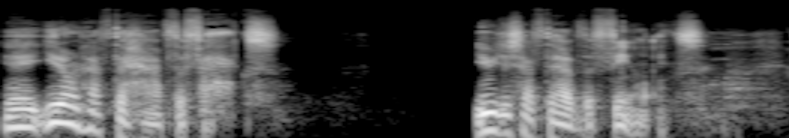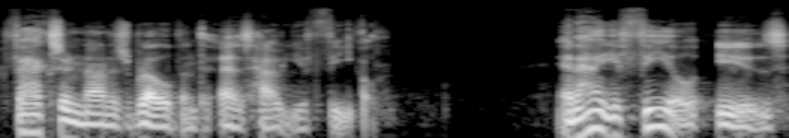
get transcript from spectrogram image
you, know, you don't have to have the facts. You just have to have the feelings. Facts are not as relevant as how you feel. And how you feel is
